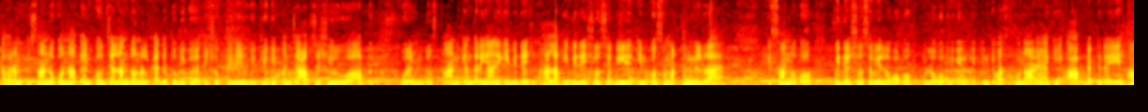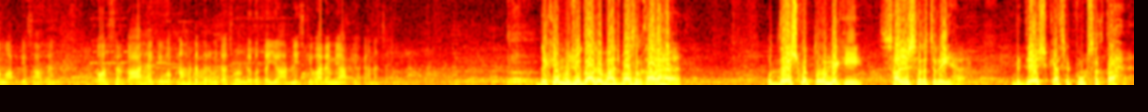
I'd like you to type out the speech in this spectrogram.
अगर हम किसानों को ना कहें इनको जल आंदोलन कह दे तो भी कोई अतिशोक्ति नहीं होगी क्योंकि पंजाब से शुरू हुआ अब पूरे हिंदुस्तान के अंदर यानी कि विदेश हालाँकि विदेशों से भी इनको समर्थन मिल रहा है किसानों को। विदेशों से भी लोगों को लोगों के इनके, इनके पास फ़ोन आ रहे हैं कि आप डटे रहिए हम आपके साथ हैं। और सरकार है कि वो अपना हट धर्मिता छोड़ने को तैयार नहीं। इसके बारे में आप क्या कहना चाहेंगे? देखिए मौजूदा जो भाजपा सरकार है वो देश को तोड़ने की साजिश रच रही है। विदेश कैसे टूट सकता है?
